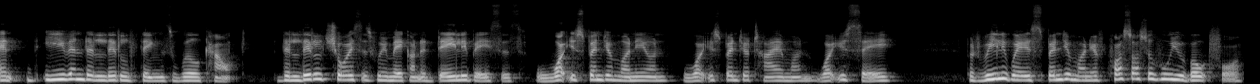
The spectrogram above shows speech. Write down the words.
And even the little things will count. The little choices we make on a daily basis, what you spend your money on, what you spend your time on, what you say, but really where you spend your money, of course, also who you vote for.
